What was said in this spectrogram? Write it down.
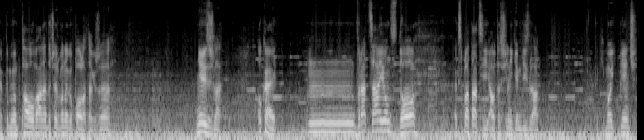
jak to mówią, pałowane do czerwonego pola, także nie jest źle. Ok, mm, wracając do eksploatacji auta z silnikiem diesla, takich moich pięć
